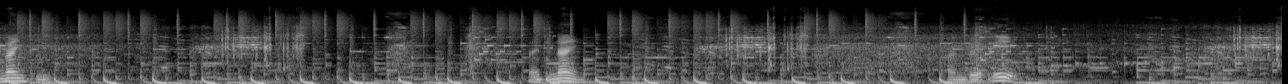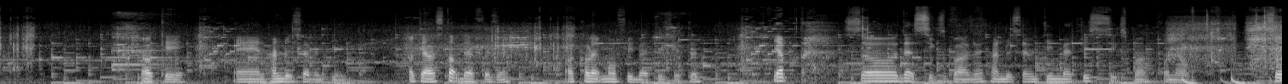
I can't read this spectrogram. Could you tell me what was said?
90. 99 108 okay and 117 okay I'll stop there first eh? I'll collect more free batteries later. Yep so that's 6 bars eh? 117 batteries 6 bar for now. So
